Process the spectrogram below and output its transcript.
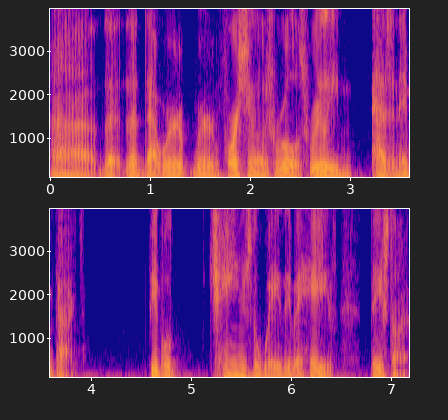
uh, that, that, that we're, we're enforcing those rules really has an impact. People change the way they behave based on it.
